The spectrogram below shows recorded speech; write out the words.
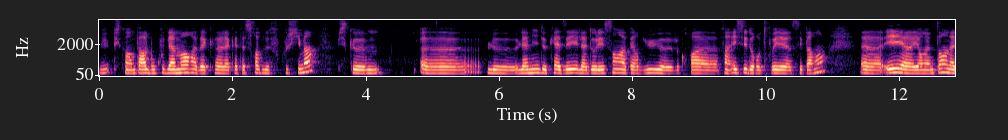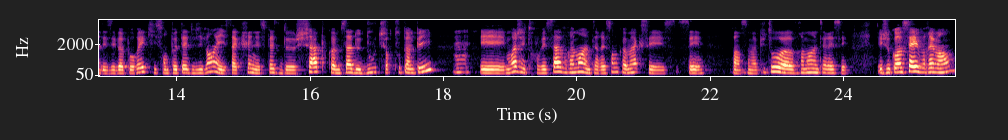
puisqu'on parle beaucoup de la mort avec la catastrophe de Fukushima, puisque euh, l'ami de Kazé, l'adolescent, a perdu, euh, je crois, enfin, essaie de retrouver euh, ses parents. Et, et, en même temps, on a des évaporés qui sont peut-être vivants et ça crée une espèce de chape comme ça de doute sur tout un pays. Mm. Et moi, j'ai trouvé ça vraiment intéressant comme axe. Et c'est, enfin, ça m'a plutôt vraiment intéressé. Et je conseille vraiment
